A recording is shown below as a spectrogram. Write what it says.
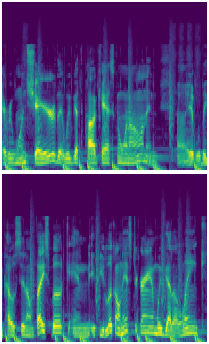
everyone share that we've got the podcast going on and uh, it will be posted on Facebook. And if you look on Instagram, we've got a link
